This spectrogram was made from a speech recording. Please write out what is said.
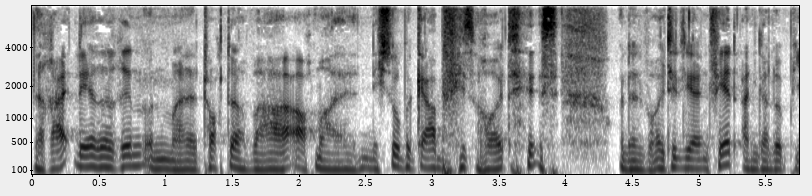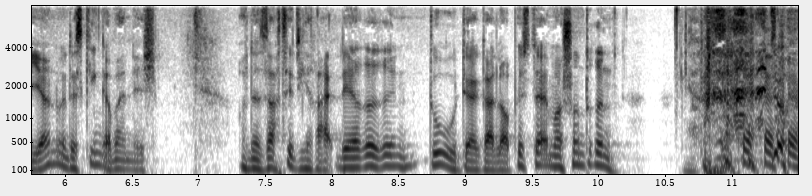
eine Reitlehrerin und meine Tochter war auch mal nicht so begabt, wie sie heute ist. Und dann wollte die ein Pferd angaloppieren und das ging aber nicht. Und dann sagte die Reitlehrerin, du, der Galopp ist da immer schon drin. du,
